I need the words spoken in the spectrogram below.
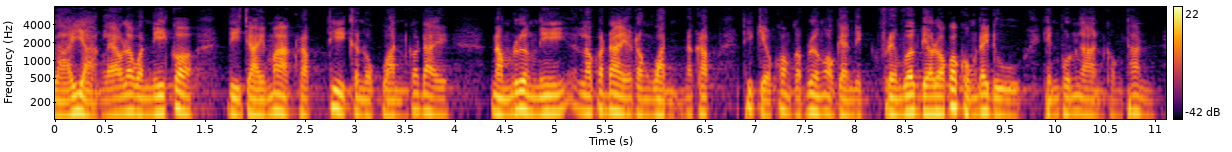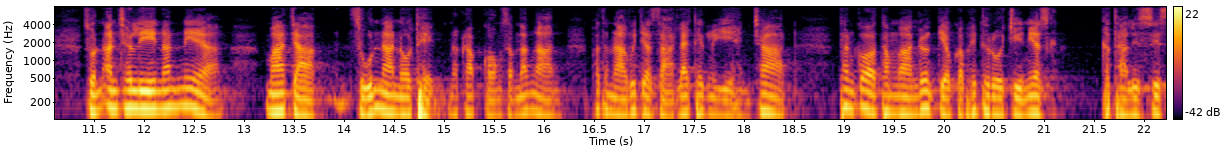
หลายอย่างแล้ว และวันนี้ก็ดีใจมากครับที่กนกวันก็ได้นำเรื่องนี้แล้วก็ได้รางวัลนะครับ ที่เกี่ยวข้องกับเรื่อง organic framework เดี๋ยวเราก็คงได้ดูเห็นผลงานของท่าน ส่วนอัญชลีนั้นเนี่ย มาจากศูนย์นาโนเทคนะครับของสำนักงานพัฒนาวิทยาศาสตร์และเทคโนโลยีแห่งชาติ ท่านก็ทำงานเรื่องเกี่ยวกับ heterogeneous catalysis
